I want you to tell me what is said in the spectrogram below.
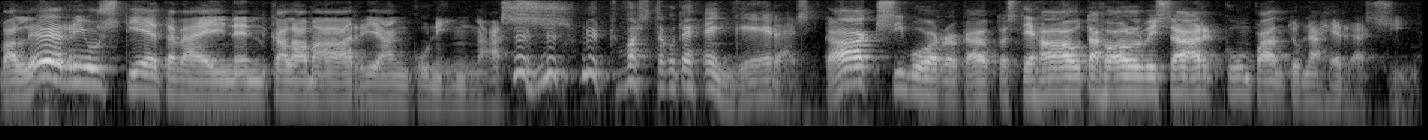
Valerius tietäväinen Kalamarian kuningas. Nyt, nyt, nyt vasta kun te henkeä heräsi. Kaksi vuorokautta sitten hautaholvissa arkkuun pantuna heräsin.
